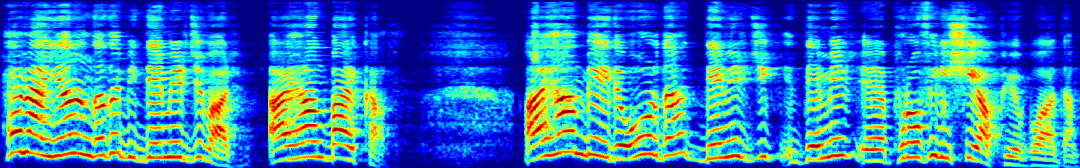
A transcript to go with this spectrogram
Hemen yanında da bir demirci var. Ayhan Baykal. Ayhan Bey de orada demirci demir e, profil işi yapıyor bu adam.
